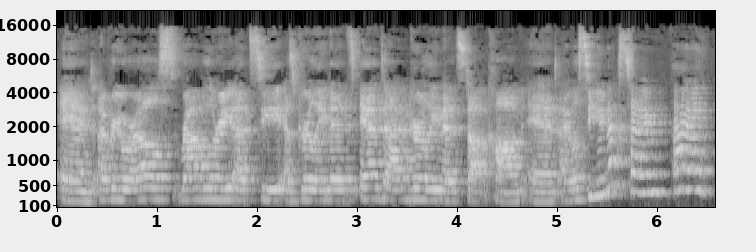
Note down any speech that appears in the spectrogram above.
and everywhere else, Ravelry, Etsy as Girly Knits and at girlyknits.com. And I will see you next time. Bye!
